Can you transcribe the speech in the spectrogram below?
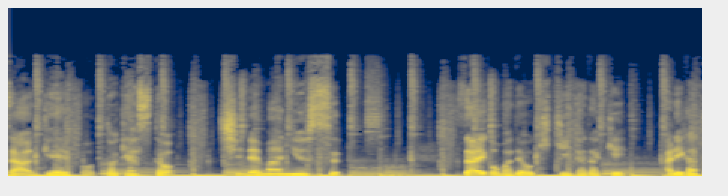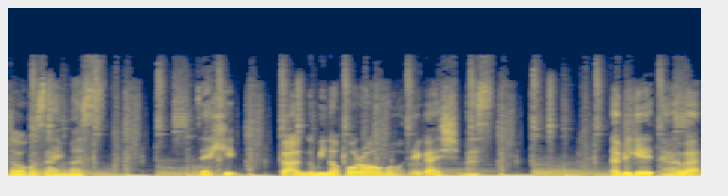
産経ポッドキャストシネマニュース。最後までお聞きいただきありがとうございます。ぜひ番組のフォローをお願いします。ナビゲーターは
